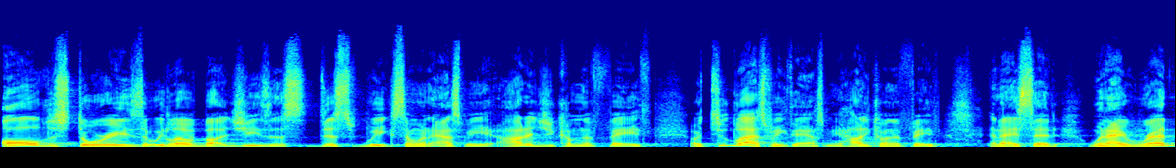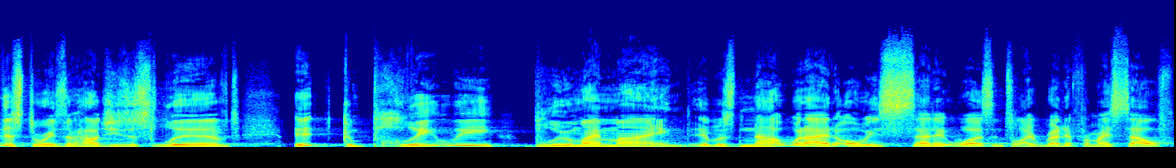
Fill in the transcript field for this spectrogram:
All the stories that we love about Jesus. This week, someone asked me, How did you come to faith? Or two, last week, they asked me, How did you come to faith? And I said, When I read the stories of how Jesus lived, it completely blew my mind. It was not what I had always said it was until I read it for myself.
